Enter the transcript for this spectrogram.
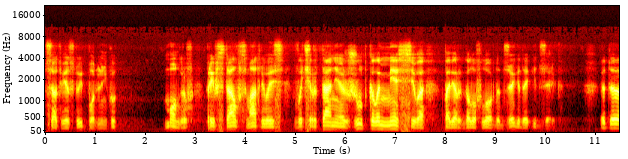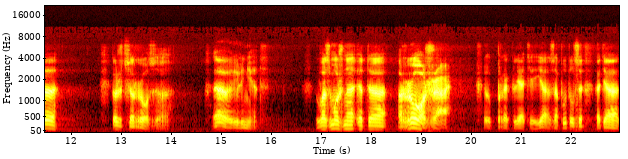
соответствует подлиннику". Монгров привстал, всматриваясь в очертания жуткого мессива поверх голов лорда Джегеда и Джерика. Это, кажется, роза. Э, или нет? Возможно, это рожа. Проклятие, я запутался, хотя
